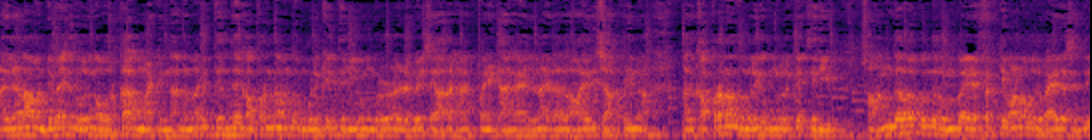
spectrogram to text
அது அவன் டிவைஸ் ஒழுங்காக ஒர்க் ஆக மாட்டேங்குது. அந்த மாதிரி தெரிஞ்சதுக்கப்புறம் தான் வந்து உங்களுக்கே தெரியும். உங்களோட டிவைஸ் யாரும் ஹேக் பண்ணிட்டாங்க இல்லைனா ஏதாவது ஆயிடுச்சு அப்படின்னு. அதுக்கப்புறம் தான் உங்களுக்கு உங்களுக்கே தெரியும். ஸோ அந்த அளவுக்கு வந்து ரொம்ப எஃபெக்டிவான ஒரு வைரஸ் இது.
